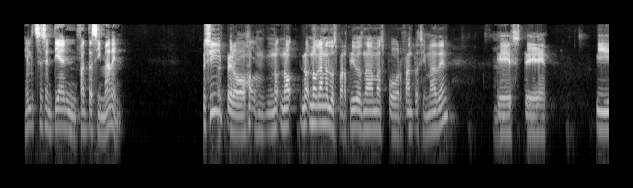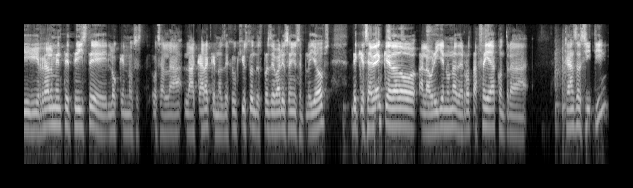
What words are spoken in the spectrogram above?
Él se sentía en Fantasy Madden. Pues sí, pero no, no, no, ganas los partidos nada más por Fantasy Madden. Este. Y realmente triste lo que nos. O sea, la, la, cara que nos dejó Houston después de varios años en playoffs, de que se habían quedado a la orilla en una derrota fea contra Kansas City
